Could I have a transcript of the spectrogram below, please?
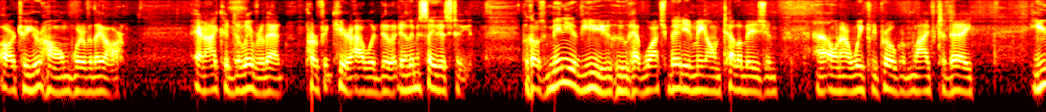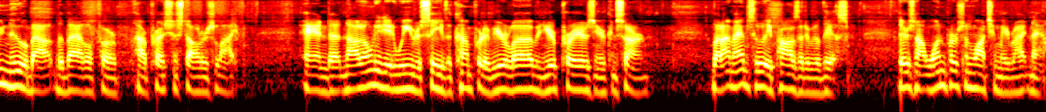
or to your home, wherever they are, and I could deliver that perfect cure, I would do it. And let me say this to you because many of you who have watched Betty and me on television uh, on our weekly program, Life Today, you knew about the battle for our precious daughter's life. And uh, not only did we receive the comfort of your love and your prayers and your concern, but I'm absolutely positive of this. There's not one person watching me right now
